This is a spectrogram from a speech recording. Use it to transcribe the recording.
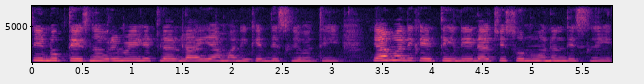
ती नुकतीच नवरी मिळे हिटलरला या मालिकेत दिसली होती. या मालिकेत ती लीलाची सून म्हणून दिसली.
